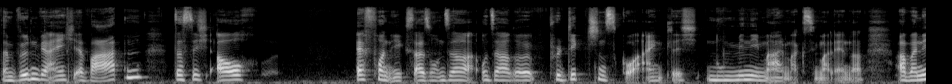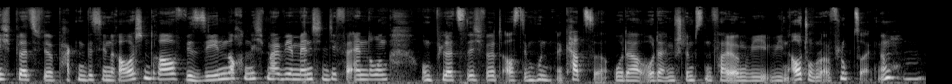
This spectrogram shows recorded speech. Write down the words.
dann würden wir eigentlich erwarten, dass sich auch f von x, also unser, unsere Prediction Score eigentlich nur minimal maximal ändert. Aber nicht plötzlich, wir packen ein bisschen Rauschen drauf, wir sehen noch nicht mal, wir Menschen, die Veränderung und plötzlich wird aus dem Hund eine Katze oder, oder im schlimmsten Fall irgendwie wie ein Auto oder ein Flugzeug. Ne? Mhm.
